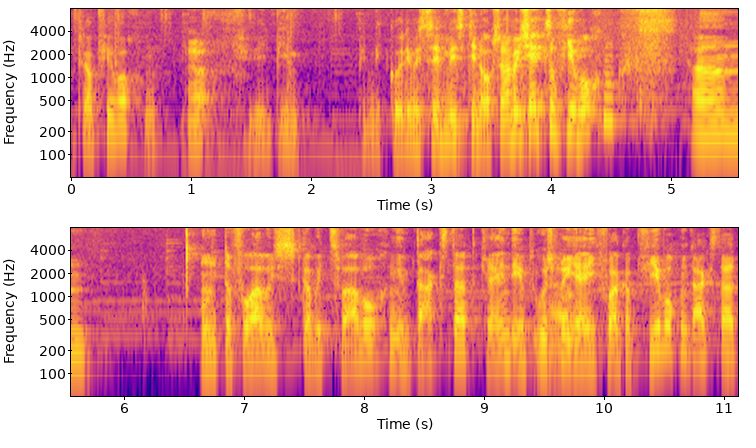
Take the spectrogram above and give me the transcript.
Ich glaube, vier Wochen. Ja. Ich bin, bin nicht gut, ich müsste, müsste nachschauen. Aber ich schätze so vier Wochen. Ähm, und davor habe ich glaube ich, zwei Wochen im Tagstart gerannt. Ich habe ursprünglich Ja. eigentlich vorgehabt, vier Wochen Tagstart.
